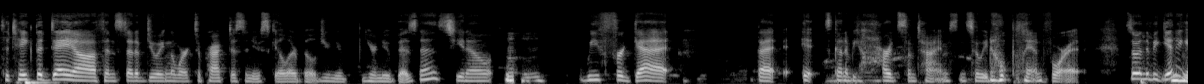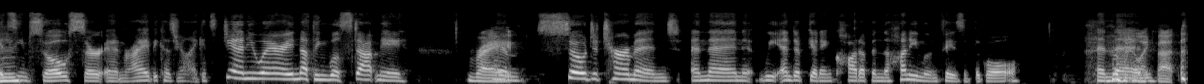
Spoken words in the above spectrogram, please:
to take the day off instead of doing the work to practice a new skill or build your new your new business. You know, mm-hmm. we forget that it's going to be hard sometimes, and so we don't plan for it. So in the beginning, mm-hmm. it seems so certain, right? Because you're like, it's January, nothing will stop me. Right. I am so determined. And then we end up getting caught up in the honeymoon phase of the goal. And then I like that.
